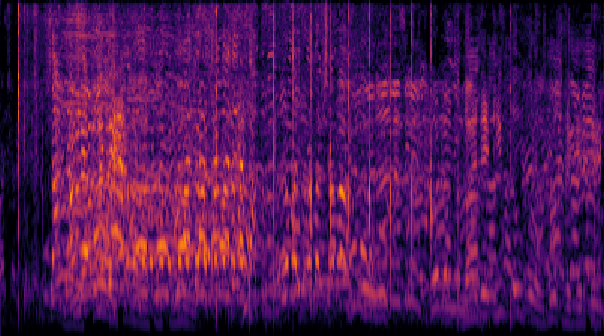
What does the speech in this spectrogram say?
چار رن چار چار ہے چار ار کا چیز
